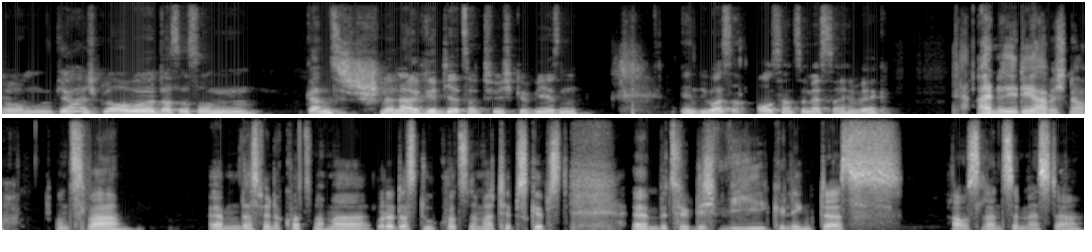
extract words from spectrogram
ähm, ja, ich glaube, das ist so ein ganz schneller Ritt jetzt natürlich gewesen in, über das Auslandssemester hinweg. Eine Idee habe ich noch. Und zwar, ähm, dass wir noch kurz nochmal oder dass du kurz nochmal Tipps gibst ähm, bezüglich, wie gelingt das Auslandssemester?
